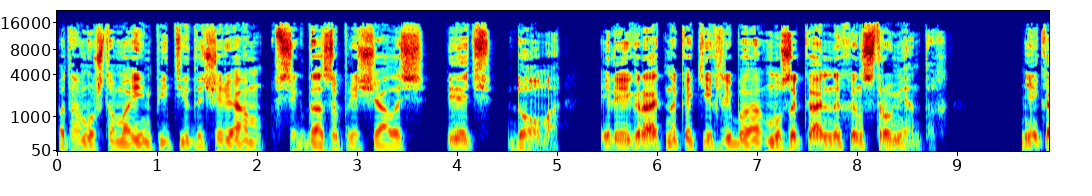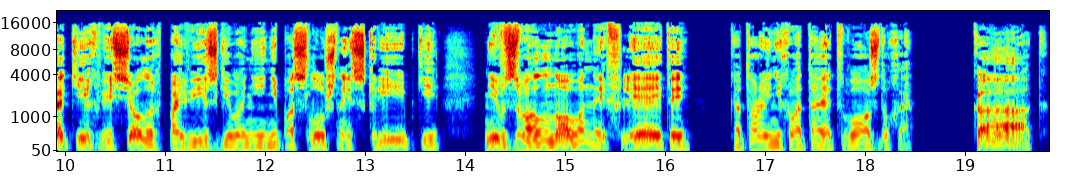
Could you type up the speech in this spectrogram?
потому что моим пяти дочерям всегда запрещалось петь дома или играть на каких-либо музыкальных инструментах. Никаких веселых повизгиваний, непослушной скрипки, ни взволнованной флейты, которой не хватает воздуха. Как?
